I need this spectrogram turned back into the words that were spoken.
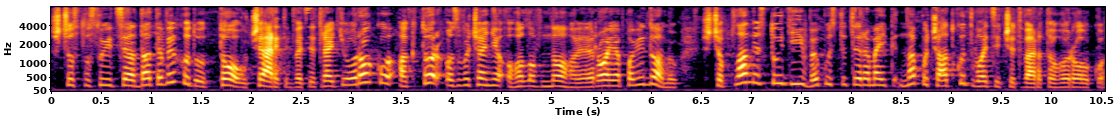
Що стосується дати виходу, то у червні 23-го року актор озвучання головного героя повідомив, що плани студії випустити ремейк на початку 24-го року.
